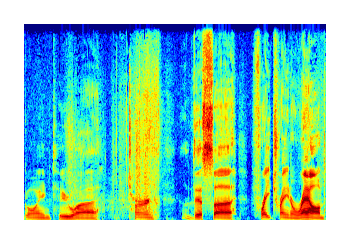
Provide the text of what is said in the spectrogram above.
going to uh, turn this uh, freight train around.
